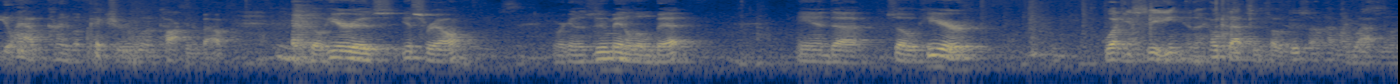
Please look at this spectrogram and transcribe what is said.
you'll have kind of a picture of what I'm talking about. So here is Israel. We're going to zoom in a little bit. And uh, so here what you see, and I hope that's in focus. I don't have my glasses on.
